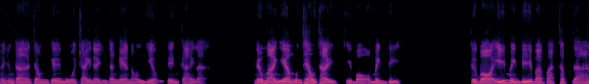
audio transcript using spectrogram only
Rồi chúng ta trong cái mùa chay này chúng ta nghe nói nhiều đến cái là nếu mà anh em muốn theo thầy thì bỏ mình đi. Từ bỏ ý mình đi và vác thập giá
